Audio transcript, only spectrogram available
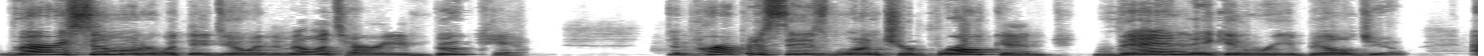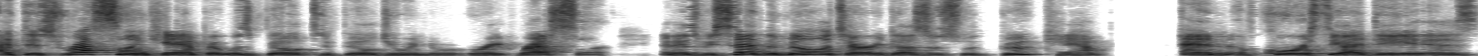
very similar to what they do in the military in boot camp. The purpose is once you're broken, then they can rebuild you. At this wrestling camp, it was built to build you into a great wrestler. And as we said, the military does this with boot camp. And of course, the idea is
